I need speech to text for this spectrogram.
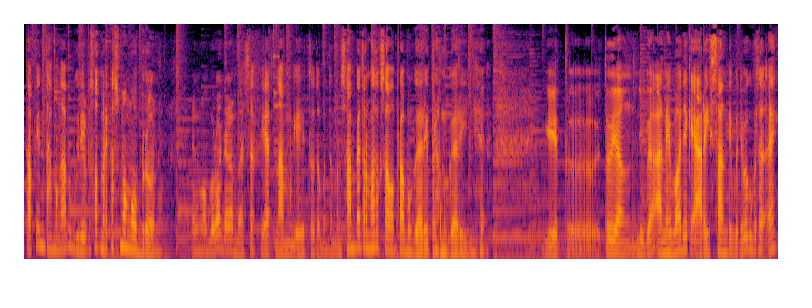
tapi entah mengapa begitu di pesawat mereka semua ngobrol. Dan ngobrol dalam bahasa Vietnam gitu teman-teman. Sampai termasuk sama pramugari pramugarinya gitu. Itu yang juga aneh banget ya kayak arisan. Tiba-tiba gue berasa eh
